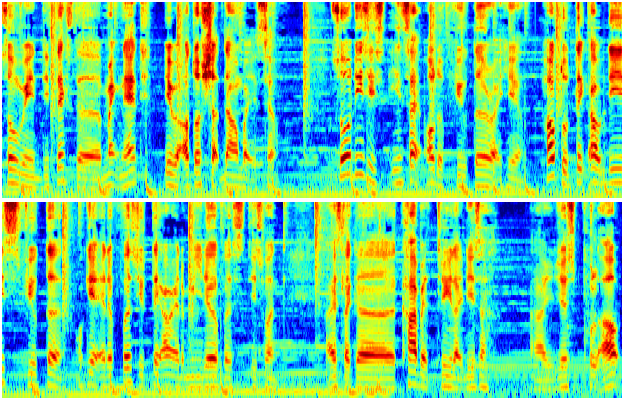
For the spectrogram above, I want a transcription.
So when it detects the magnet it will auto shut down by itself. So this is inside all the filter right here. How to take out this filter? Okay at the first you take out at the middle first this one. Uh, it's like a car battery like this uh. Uh, you just pull out.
